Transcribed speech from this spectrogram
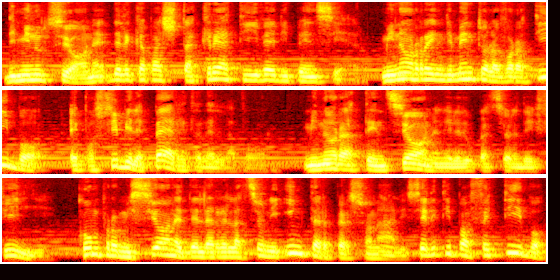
Diminuzione delle capacità creative e di pensiero, minor rendimento lavorativo e possibile perdita del lavoro, minore attenzione nell'educazione dei figli, compromissione delle relazioni interpersonali, sia di tipo affettivo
